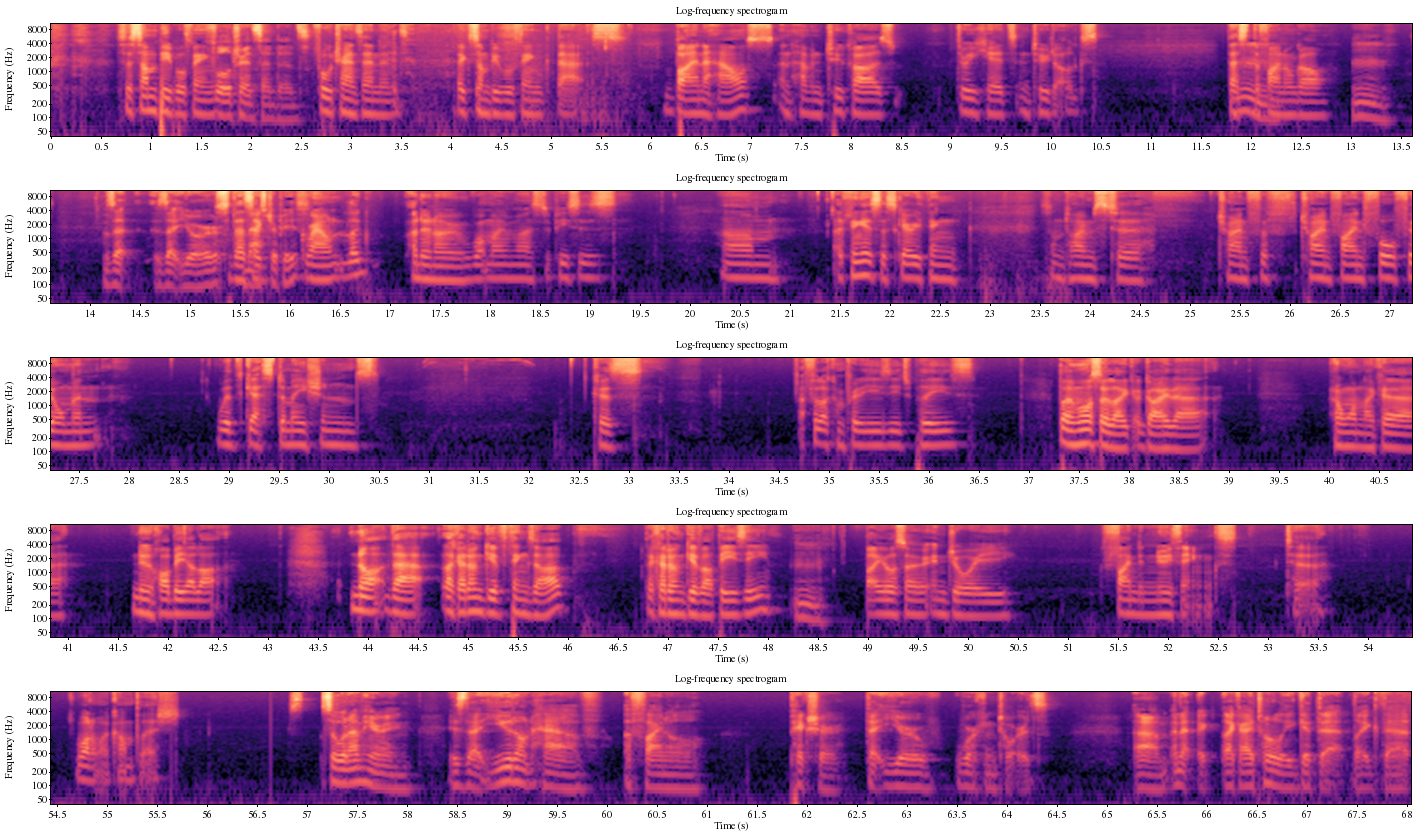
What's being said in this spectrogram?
So some people think Full transcendence. full transcendence. Like some people think that's buying a house and having two cars, three kids, and two dogs. That's the Mm. final goal. Mm. Is that is that your So that's like masterpiece? Ground like I don't know what my masterpiece is. Um, I think it's a scary thing sometimes to try and f- try and find fulfillment with guesstimations because I feel like I'm pretty easy to please, but I'm also like a guy that I want like a new hobby a lot. Not that like I don't give things up, like I don't give up easy, Mm. but I also enjoy finding new things to want to accomplish. So what I'm hearing is that you don't have a final picture that you're working towards. Um, and I, like I totally get that, like that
